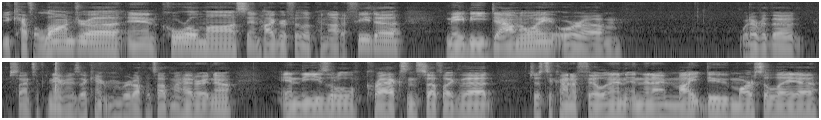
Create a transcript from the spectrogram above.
Bucephalandra and coral moss and Hygrophila pinnatifida, maybe Downoi or um, whatever the scientific name is. I can't remember it off the top of my head right now. And these little cracks and stuff like that just to kind of fill in. And then I might do Marsilea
